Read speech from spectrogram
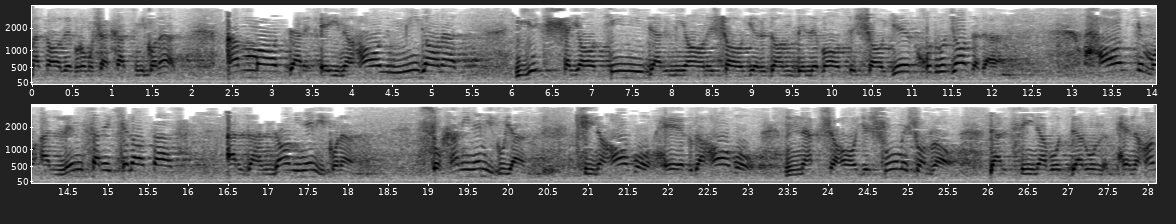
مطالب رو مشخص می کند اما در عین حال می داند یک شیاطینی در میان شاگردان به لباس شاگرد خود رو جا زدند حال که معلم سر کلاس است ارزندامی نمی کنم سخنی نمی‌گویند. کینه ها و حقده ها و نقشه های شومشون را در سینه و درون پنهان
